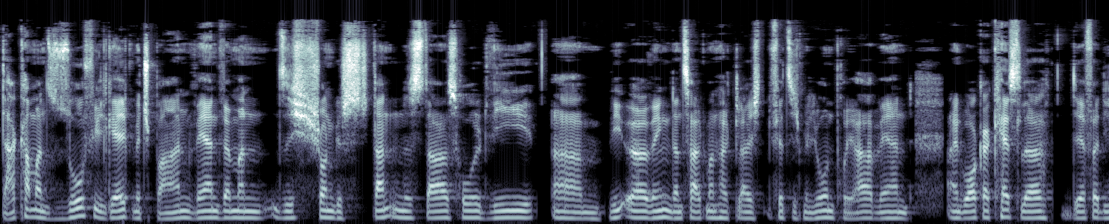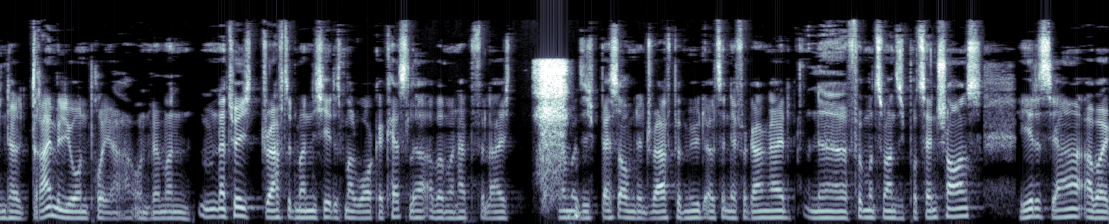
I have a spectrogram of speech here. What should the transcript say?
da kann man so viel Geld mitsparen, während wenn man sich schon gestandene Stars holt wie, ähm, wie Irving, dann zahlt man halt gleich 40 Millionen pro Jahr, während ein Walker Kessler, der verdient halt drei Millionen pro Jahr. Und wenn man, natürlich draftet man nicht jedes Mal Walker Kessler, aber man hat vielleicht, wenn man sich besser um den Draft bemüht als in der Vergangenheit, eine 25% Chance jedes Jahr, aber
